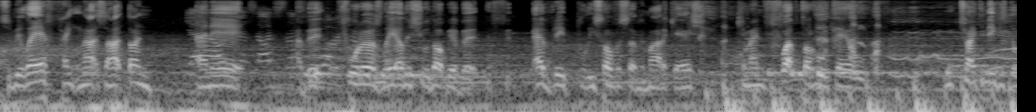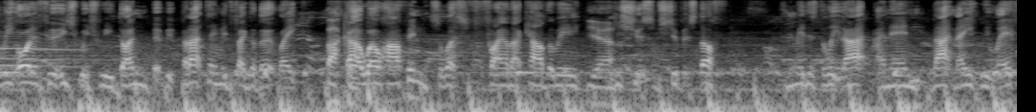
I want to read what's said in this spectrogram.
So we left thinking that's that done. And uh, about four hours later, they showed up with about every police officer in Marrakesh came in, flipped our hotel, tried to make us delete all the footage, which we'd done. But we, by that time, we'd figured out like Back that up. will happen. So let's fire that card away Yeah. and just shoot some stupid stuff. And they made us delete that. And then that night, we left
